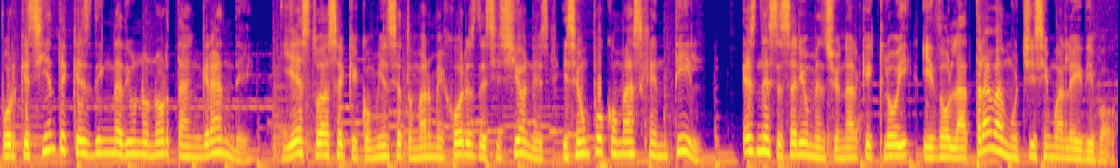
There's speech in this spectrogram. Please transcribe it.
porque siente que es digna de un honor tan grande, y esto hace que comience a tomar mejores decisiones y sea un poco más gentil es necesario mencionar que Chloe idolatraba muchísimo a Ladybug,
